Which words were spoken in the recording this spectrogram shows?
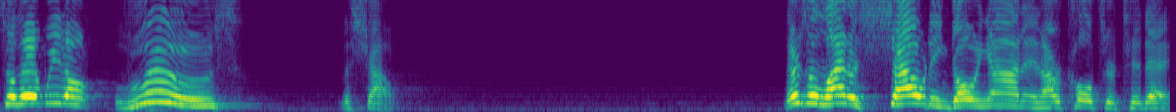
so that we don't lose the shout. There's a lot of shouting going on in our culture today.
